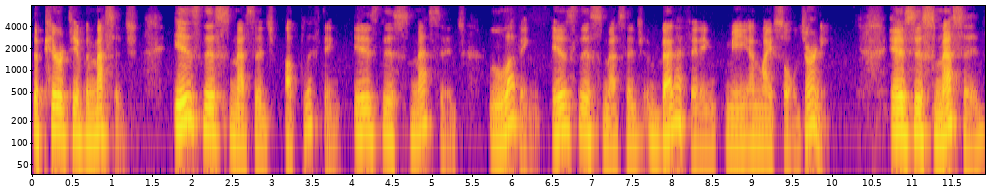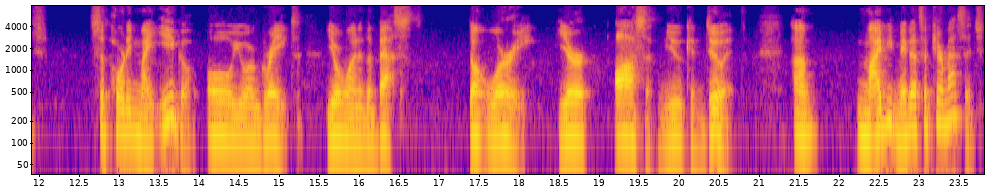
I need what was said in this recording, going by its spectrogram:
the purity of the message is this message uplifting? Is this message loving? Is this message benefiting me and my soul journey? Is this message supporting my ego? Oh you're great. You're one of the best. Don't worry. You're awesome. You can do it. Um, maybe maybe that's a pure message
